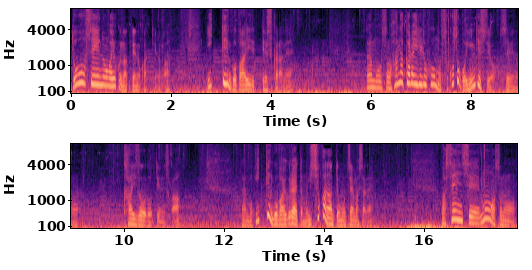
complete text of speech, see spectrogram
どう性能が良くなってるのかっていうのが。1.5倍ですからね。だからもうその鼻から入れる方もそこそこいいんですよ。性能。解像度っていうんですか。だからもう1.5倍ぐらいだったらもう一緒かなって思っちゃいましたね。まあ、先生もその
